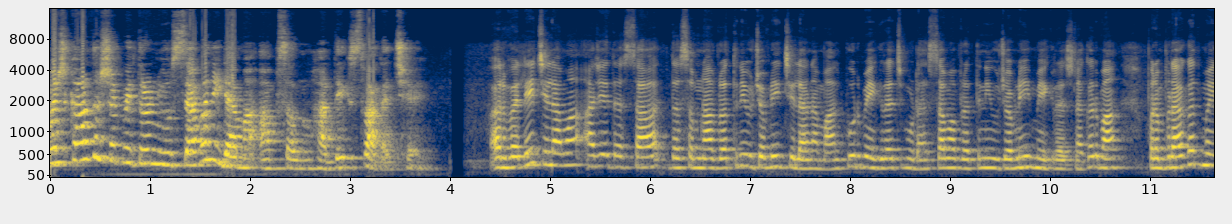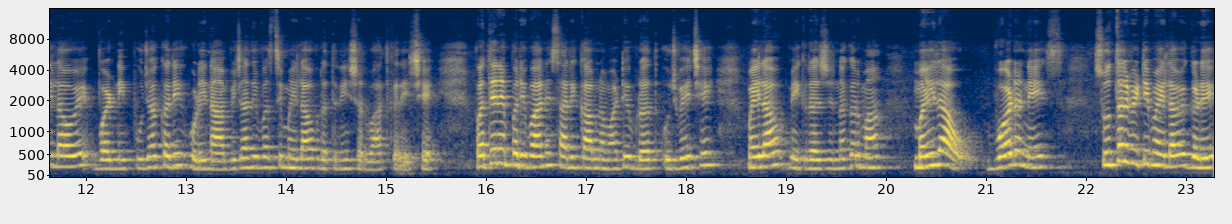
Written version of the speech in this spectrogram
મિત્રો ન્યૂઝ સેવન ઇન્ડિયામાં આપ સૌનું હાર્દિક સ્વાગત છે. અરવલ્લી જિલ્લામાં આજે દસા દસમના વ્રતની ઉજવણી, જિલ્લાના માલપુર, મેઘરજ, મોડાસામાં વ્રતની ઉજવણી, મેઘરજ નગરમાં પરંપરાગત મહિલાઓએ વડની પૂજા કરી, હોળીના બીજા દિવસથી મહિલાઓ વ્રતની શરૂઆત કરી છે. પતિ અને પરિવારની સારી કામના માટે વ્રત ઉજવે છે. મહિલાઓ મેઘરજ નગરમાં મહિલાઓ વડને સૂતર વીટી મહિલાઓએ ગળે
